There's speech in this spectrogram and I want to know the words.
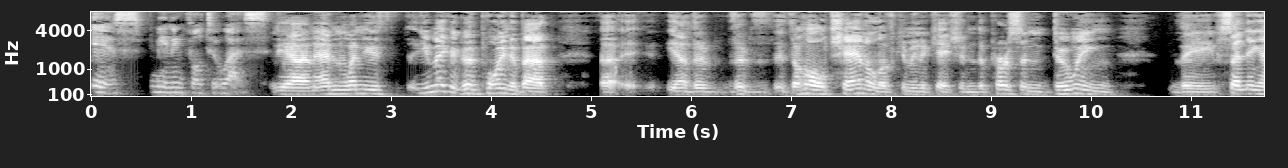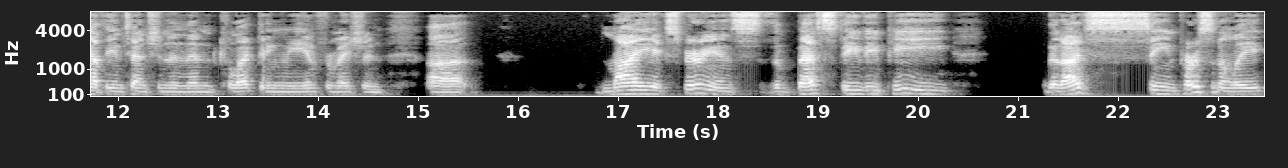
is meaningful to us. Yeah and, and when you you make a good point about uh, you know the the the whole channel of communication the person doing the sending out the intention and then collecting the information uh, my experience the best evp that i've seen personally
